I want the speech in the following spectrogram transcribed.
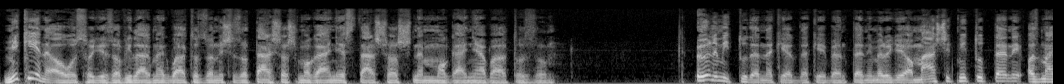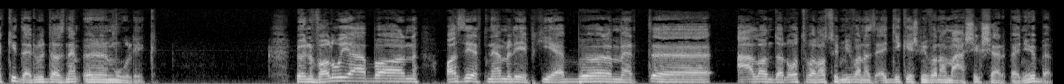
Mi kéne ahhoz, hogy ez a világ megváltozzon, és ez a társas magány, ez társas nem magányá változzon? Ön mit tud ennek érdekében tenni? Mert ugye a másik mit tud tenni, az már kiderült, de az nem önön múlik. Ön valójában azért nem lép ki ebből, mert állandóan ott van az, hogy mi van az egyik és mi van a másik serpenyőben?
